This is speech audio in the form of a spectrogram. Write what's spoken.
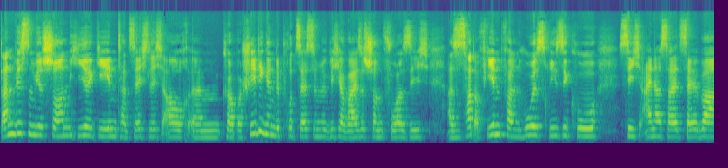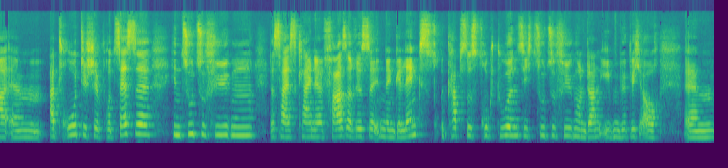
dann wissen wir schon, hier gehen tatsächlich auch ähm, körperschädigende Prozesse möglicherweise schon vor sich. Also es hat auf jeden Fall ein hohes Risiko, sich einerseits selber ähm, arthrotische Prozesse hinzuzufügen, das heißt kleine Faserrisse in den Gelenkskapselstrukturen sich zuzufügen und dann eben wirklich auch ähm,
